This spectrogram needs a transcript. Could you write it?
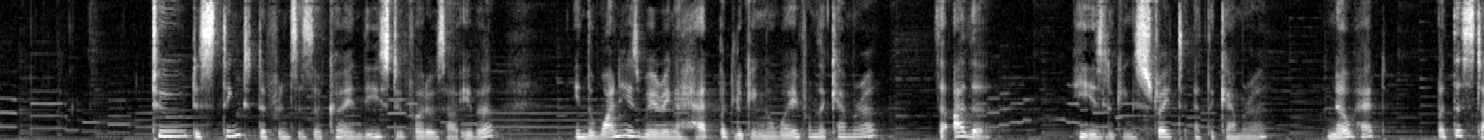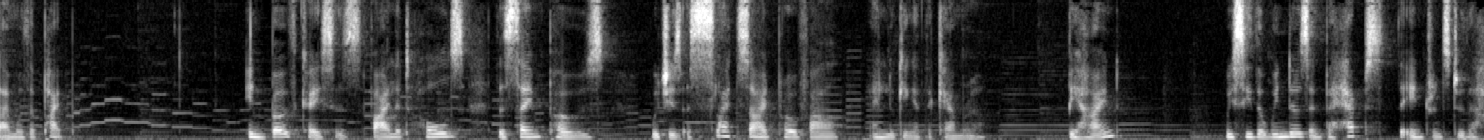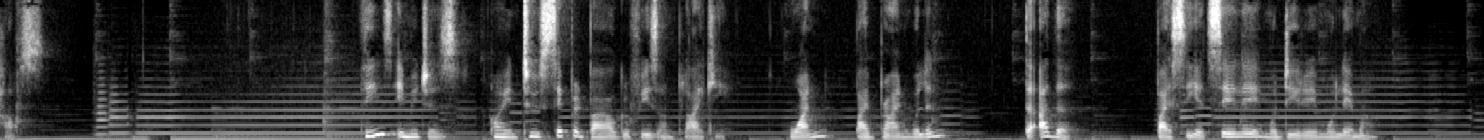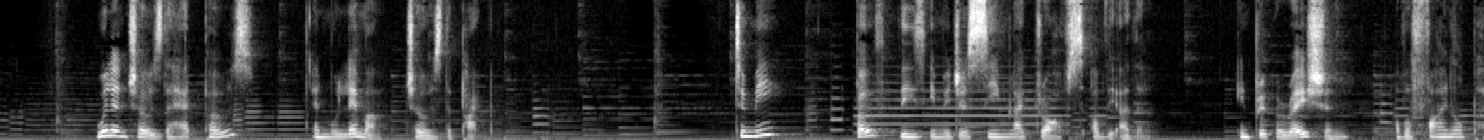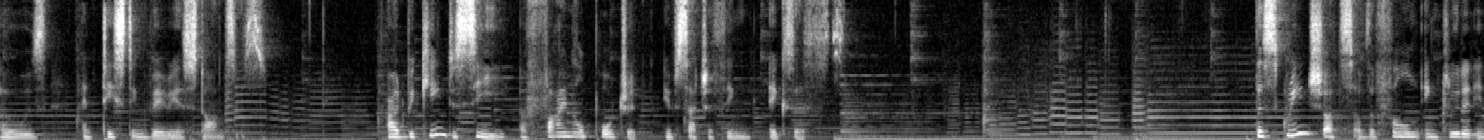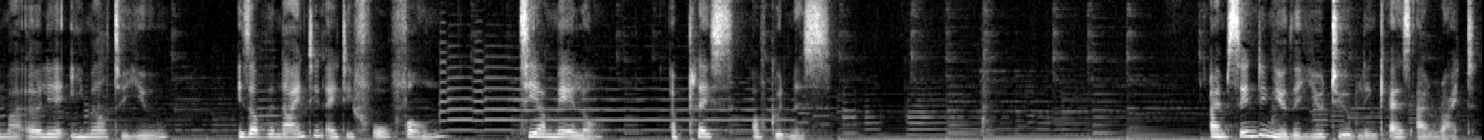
Two distinct differences occur in these two photos, however. In the one, he's wearing a hat but looking away from the camera. The other, he is looking straight at the camera. No hat, but this time with a pipe. In both cases, Violet holds the same pose, which is a slight side profile and looking at the camera. Behind, we see the windows and perhaps the entrance to the house. These images are in two separate biographies on Plaatje, one by Brian Willan, the other by Seetsele Modiri Molema. Willan chose the hat pose, and Molema chose the pipe. To me, both these images seem like drafts of the other, in preparation of a final pose and testing various stances. I would be keen to see a final portrait if such a thing exists. The screenshots of the film included in my earlier email to you is of the 1984 film Tsiamelo, A Place of Goodness. I'm sending you the YouTube link as I write.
